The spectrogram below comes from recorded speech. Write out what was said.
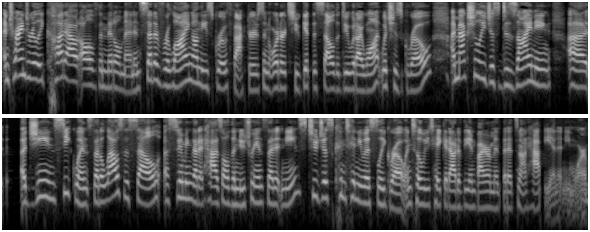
and trying to really cut out all of the middlemen. Instead of relying on these growth factors in order to get the cell to do what I want, which is grow, I'm actually just designing uh, a gene sequence that allows the cell, assuming that it has all the nutrients that it needs, to just continuously grow until we take it out of the environment that it's not happy in anymore.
